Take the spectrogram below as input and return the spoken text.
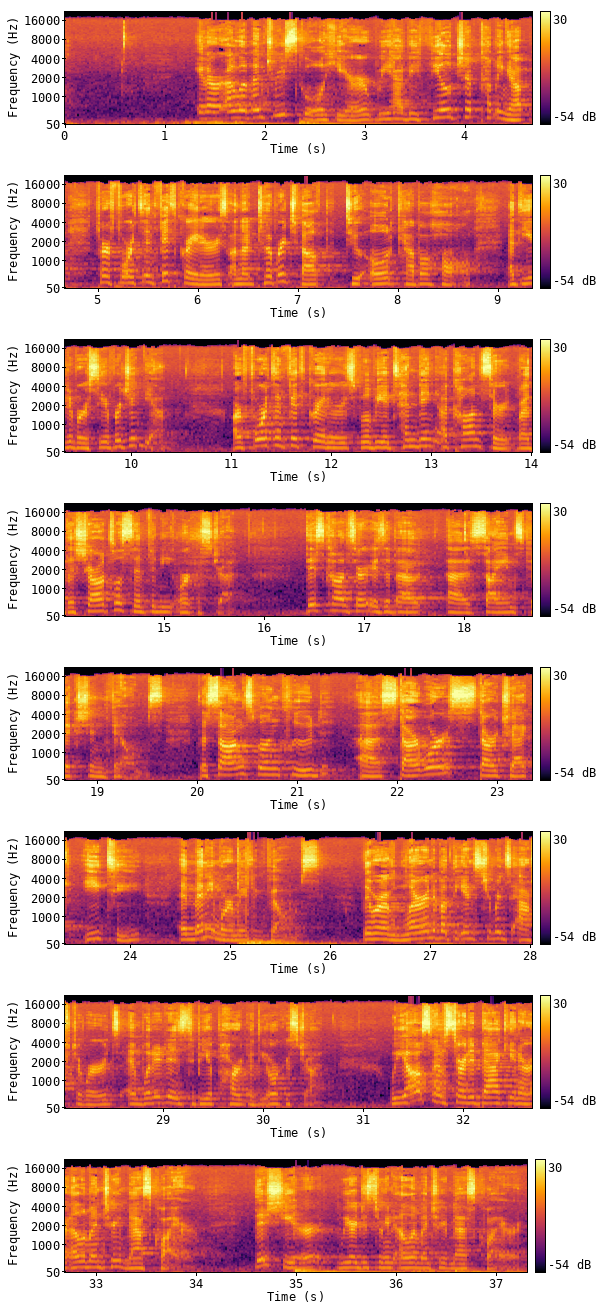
In our elementary school here, we have a field trip coming up for fourth and fifth graders on October 12th to Old Cabell Hall at the University of Virginia. Our fourth and fifth graders will be attending a concert by the Charlottesville Symphony Orchestra. This concert is about uh, science fiction films. The songs will include uh, Star Wars, Star Trek, E.T., and many more amazing films. They will learn about the instruments afterwards and what it is to be a part of the orchestra. We also have started back in our elementary mass choir. This year, we are just doing an elementary mass choir.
